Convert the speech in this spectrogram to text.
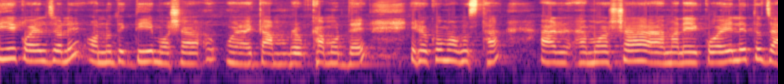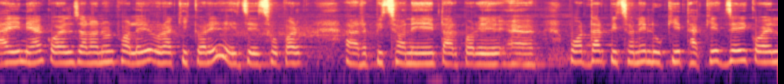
দিয়ে কয়েল জ্বলে, অন্য দিক দিয়ে মশা কামড় কামড় দেয়। এরকম অবস্থা। আর মশা মানে কয়েলে তো যায়ই না, কয়েল জ্বালানোর ফলে ওরা কি করে? এই যে সোফার, আর পিছনে, তারপরে পর্দার পিছনে লুকিয়ে থাকে। যেই কয়েল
